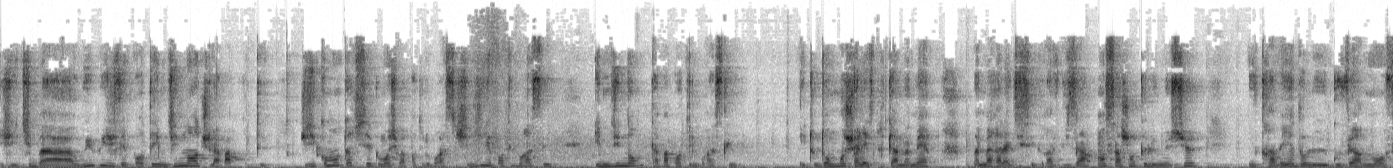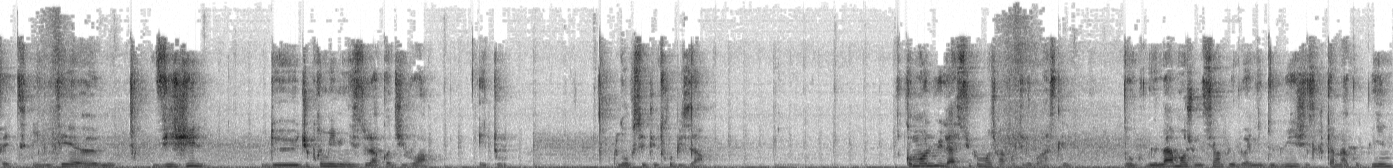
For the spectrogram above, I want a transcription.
J'ai dit, bah oui, oui, je l'ai porté. Il me dit, non, tu l'as pas porté. J'ai dit, comment toi tu sais que moi je n'ai pas porté le bracelet? J'ai dit, j'ai porté le bracelet. Il me dit, non, t'as pas porté le bracelet. Et tout. Donc moi je suis allée expliquer à ma mère. Ma mère, elle a dit, c'est grave bizarre, en sachant que le monsieur, il travaillait dans le gouvernement en fait. Il était euh, vigile de, du premier ministre de la Côte d'Ivoire et tout. Donc c'était trop bizarre. Comment lui, il a su comment je porté le bracelet? Donc de là, moi, je me suis un peu éloignée de lui. J'ai expliqué à ma copine.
